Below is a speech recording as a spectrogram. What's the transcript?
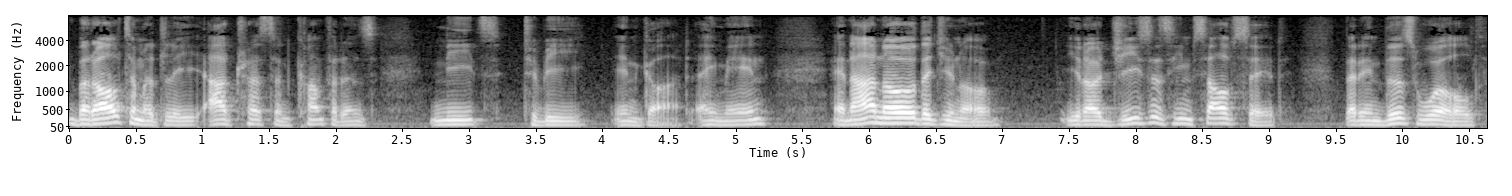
but ultimately, our trust and confidence needs to be in God. Amen. And I know that you know, you know, Jesus himself said that in this world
